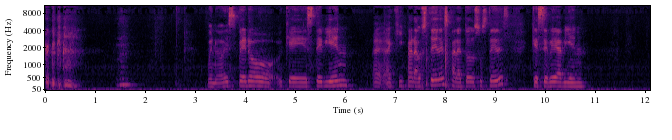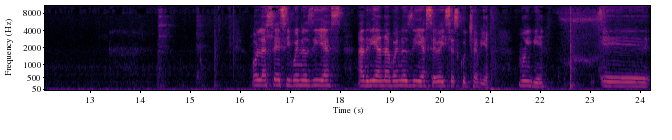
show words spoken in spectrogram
Bueno, espero que esté bien aquí para ustedes, para todos ustedes, que se vea bien Hola Ceci, buenos días. Adriana, buenos días. Se ve y se escucha bien. Muy bien. Eh,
